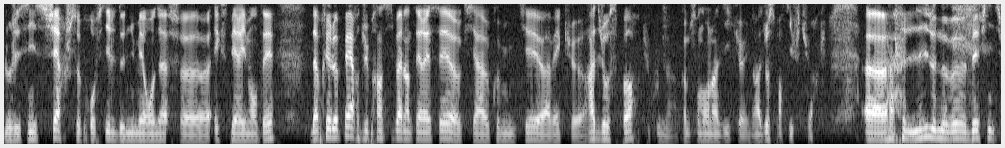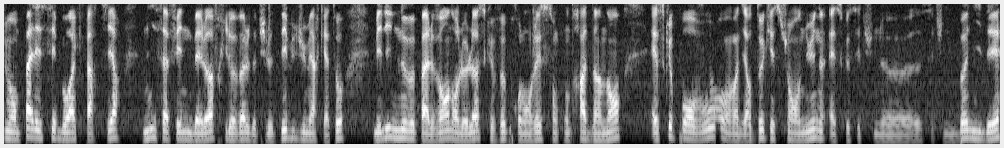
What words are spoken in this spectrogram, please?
l'OGC cherche ce profil de numéro 9 euh, expérimenté. D'après le père du principal intéressé euh, qui a communiqué avec Radio Sport, du coup, comme son nom l'indique, une radio sportive turque, Lille ne veut définitivement pas laisser Borak partir. Nice a fait une belle offre, ils le veulent depuis le début du mercato, mais Lille ne veut pas le vendre. Le LOSC veut prolonger son contrat d'un an. Est-ce que pour vous, on va dire deux questions en une, est-ce que c'est une, c'est une bonne idée?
